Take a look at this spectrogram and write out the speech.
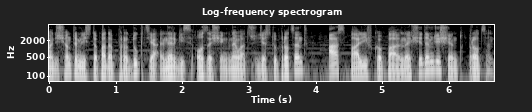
a 10 listopada produkcja energii z OZE sięgnęła 30%, a z paliw kopalnych 70%.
